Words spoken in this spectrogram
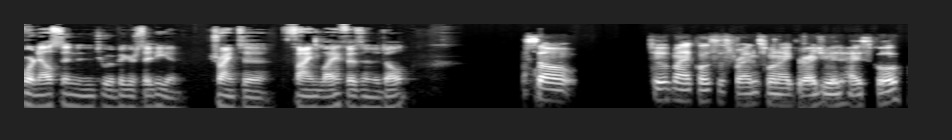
Fort Nelson into a bigger city and trying to find life as an adult? So, two of my closest friends when I graduated high school,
